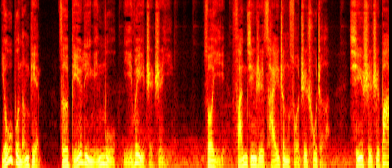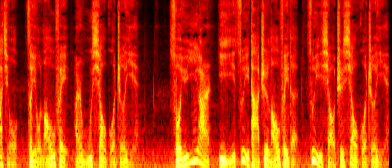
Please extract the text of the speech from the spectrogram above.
犹不能变，则别立名目以位置之矣。所以，凡今日财政所支出者，其十之八九，则有劳费而无效果者也。所余一二亦以最大之劳费的最小之效果者也。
